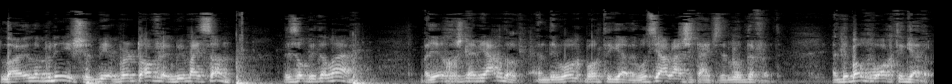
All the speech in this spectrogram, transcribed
loy lebni, should be a burnt offering, be my son. This will be the lamb. Vayelchu shneim yachdov, and they walk both together. We'll see how Rashi teaches it a little different. And they both walk together.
